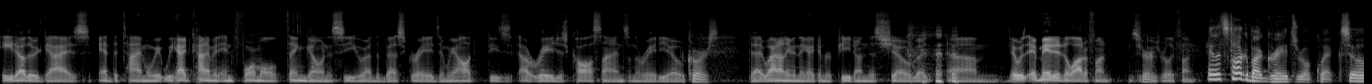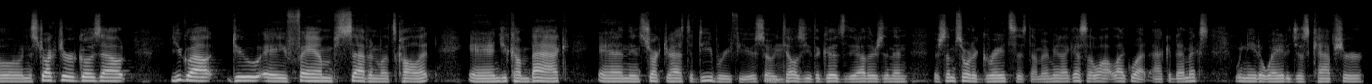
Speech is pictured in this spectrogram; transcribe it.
eight other guys at the time. And we, we had kind of an informal thing going to see who had the best grades, and we all had these outrageous call signs on the radio. Of course. That I don't even think I can repeat on this show, but um, it was it made it a lot of fun. It was, Sure. it was really fun. Hey, let's talk about grades real quick. So, an instructor goes out, you go out, do a FAM 7, let's call it, and you come back, and the instructor has to debrief you. So, he tells you the goods of the others, and then there's some sort of grade system. I mean, I guess a lot like what? Academics? We need a way to just capture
